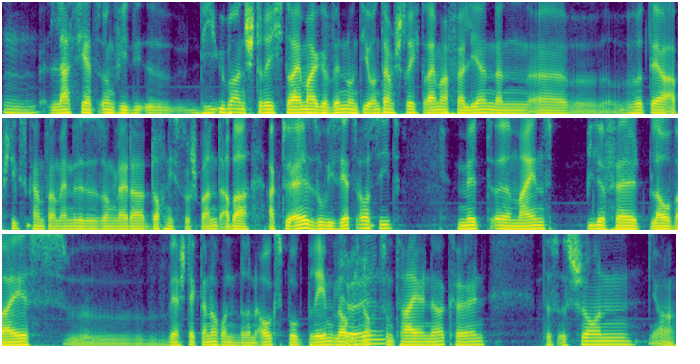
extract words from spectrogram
Hm. Lass jetzt irgendwie die, die über den Strich dreimal gewinnen und die unterm Strich dreimal verlieren, dann äh, wird der Abstiegskampf am Ende der Saison leider doch nicht so spannend. Aber aktuell, so wie es jetzt aussieht, mit äh, Mainz, Bielefeld, Blau-Weiß, äh, wer steckt da noch unten drin? Augsburg, Bremen, glaube ich, noch zum Teil, ne? Köln. das ist schon, ja,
